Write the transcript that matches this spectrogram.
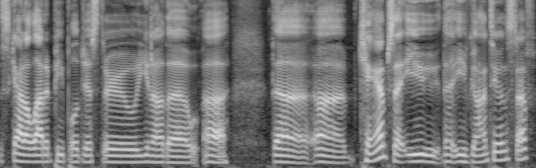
scout a lot of people just through you know the uh the uh camps that you that you've gone to and stuff.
